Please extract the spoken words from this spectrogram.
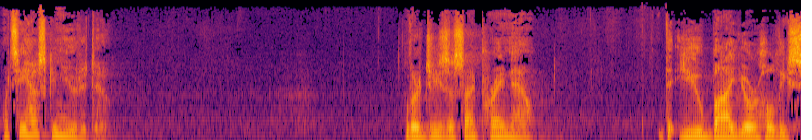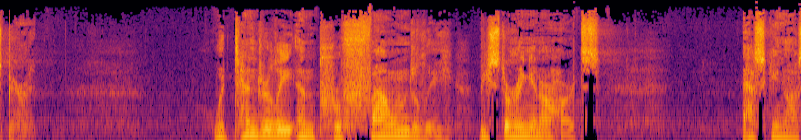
What's he asking you to do? Lord Jesus, I pray now that you, by your Holy Spirit, would tenderly and profoundly be stirring in our hearts asking us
